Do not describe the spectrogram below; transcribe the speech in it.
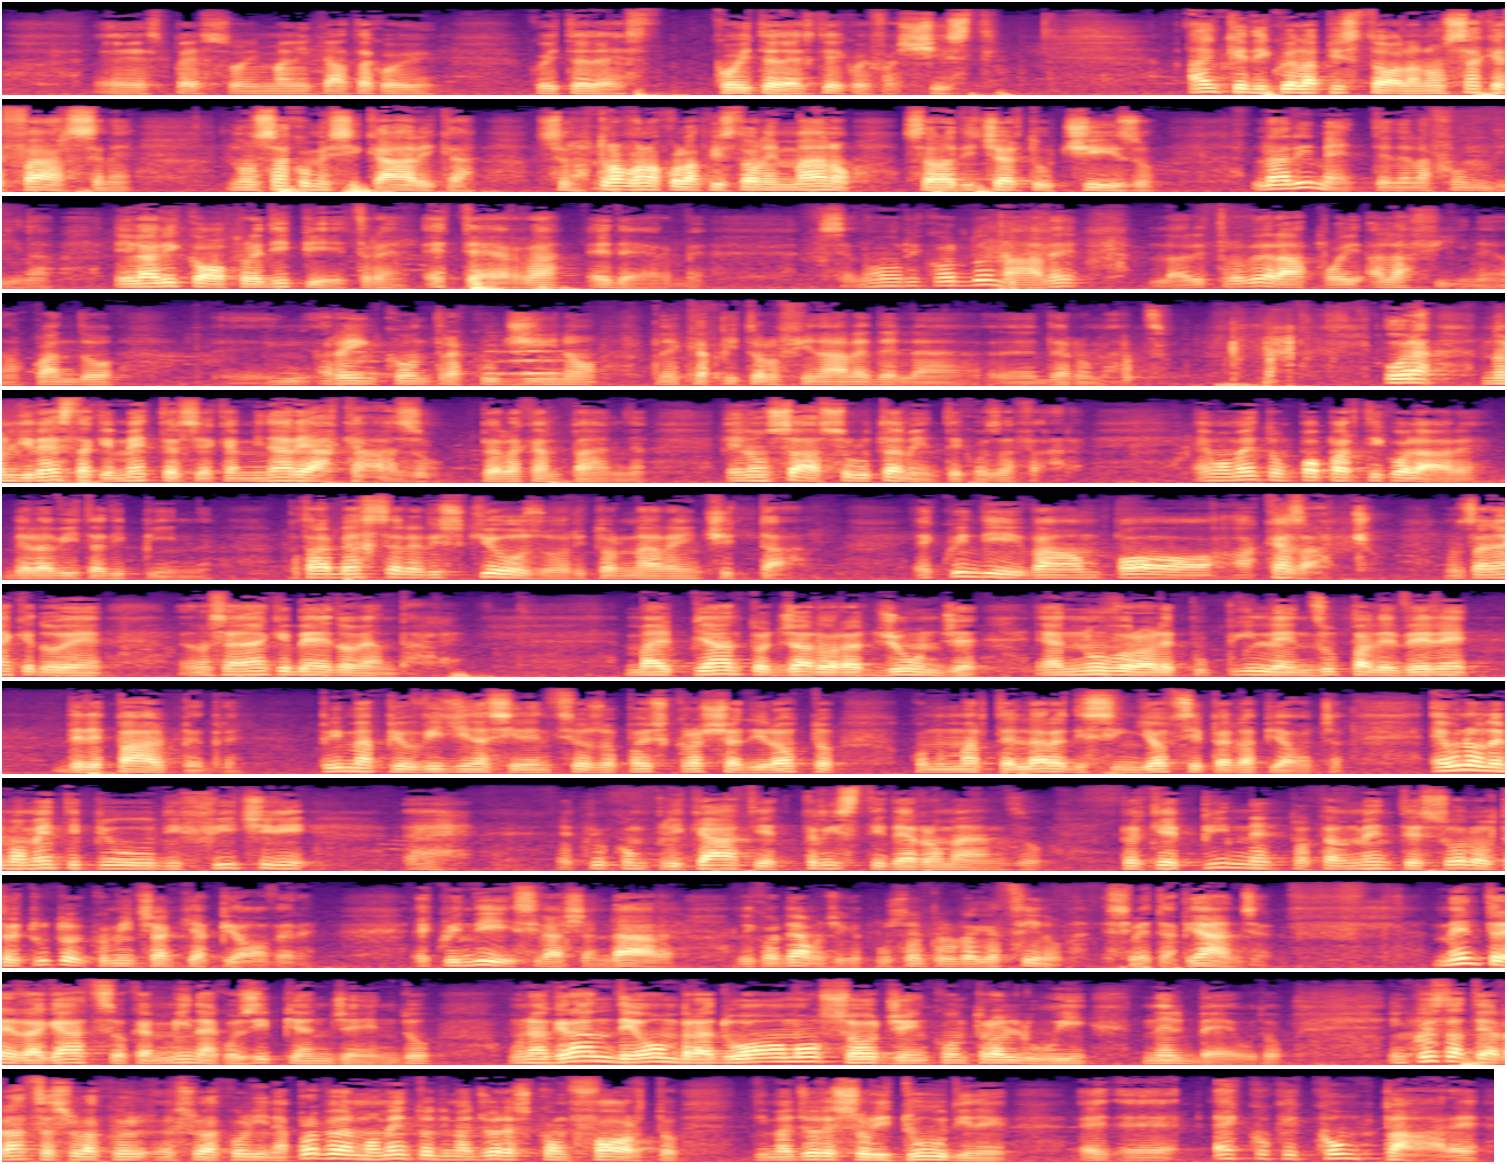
è spesso immanicata con i tedeschi, tedeschi e con i fascisti. Anche di quella pistola non sa che farsene, non sa come si carica, se lo trovano con la pistola in mano sarà di certo ucciso. La rimette nella fondina e la ricopre di pietre e terra ed erbe. Se non ricordo male, la ritroverà poi alla fine, no? quando eh, reincontra Cugino nel capitolo finale del, eh, del romanzo. Ora non gli resta che mettersi a camminare a caso per la campagna e non sa assolutamente cosa fare. È un momento un po' particolare della vita di Pin. Potrebbe essere rischioso ritornare in città e quindi va un po' a casaccio, non sa neanche, dove, non sa neanche bene dove andare. Ma il pianto già lo raggiunge e annuvola le pupille e inzuppa le vele delle palpebre. Prima piovigina silenzioso, poi scroscia di rotto con un martellare di singhiozzi per la pioggia. È uno dei momenti più difficili eh, e più complicati e tristi del romanzo perché Pin è totalmente solo, oltretutto comincia anche a piovere e quindi si lascia andare. Ricordiamoci che pur sempre un ragazzino si mette a piangere. Mentre il ragazzo cammina così piangendo, una grande ombra d'uomo sorge incontro a lui nel beudo. In questa terrazza sulla, sulla collina, proprio nel momento di maggiore sconforto, di maggiore solitudine, eh, eh, ecco che compare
